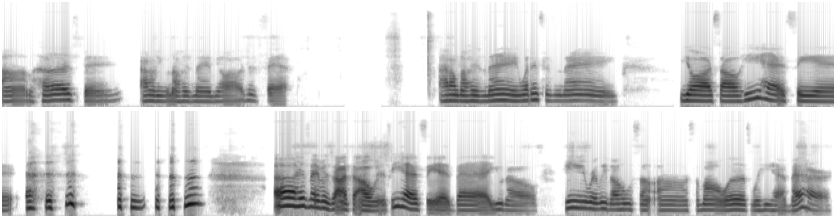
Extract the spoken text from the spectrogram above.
um husband. I don't even know his name, y'all. It's just sad. I don't know his name. What is his name? Y'all, so he had said uh his name is Jonathan Owens. He had said that, you know, he didn't really know who some uh, Simone was when he had met her.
